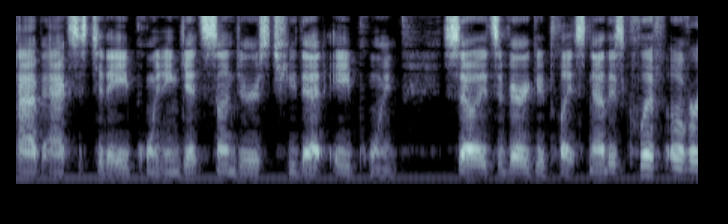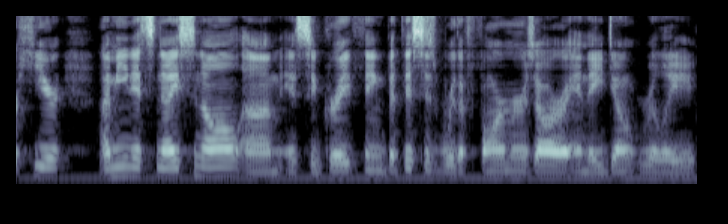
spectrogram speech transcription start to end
have access to the A point and get Sunders to that A point. So it's a very good place. Now this cliff over here, I mean it's nice and all, um, it's a great thing, but this is where the farmers are, and they don't really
